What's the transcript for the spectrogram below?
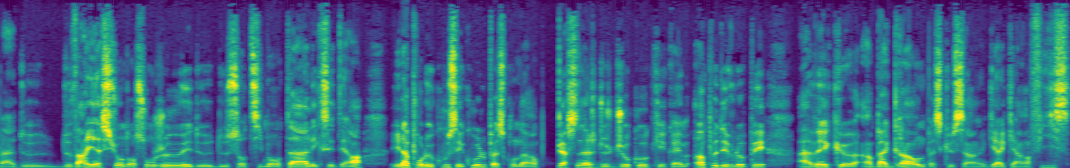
bah, de, de variation dans son jeu et de, de sentimental, etc. Et là, pour le coup, c'est cool parce qu'on a un personnage de Joko qui est quand même un peu développé avec euh, un background parce que c'est un gars qui a un fils,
